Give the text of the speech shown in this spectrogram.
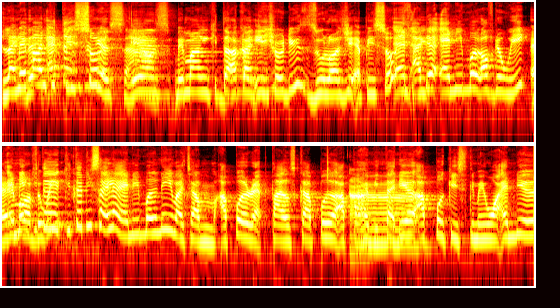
Like Memang the kita episode serious, ah. is Memang kita akan Zoology. introduce Zoology episode And ada animal of the week Animal of And then the kita, week. kita decide lah Animal ni macam Apa reptiles ke apa Apa Ah. habitat dia Apa keistimewaan dia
